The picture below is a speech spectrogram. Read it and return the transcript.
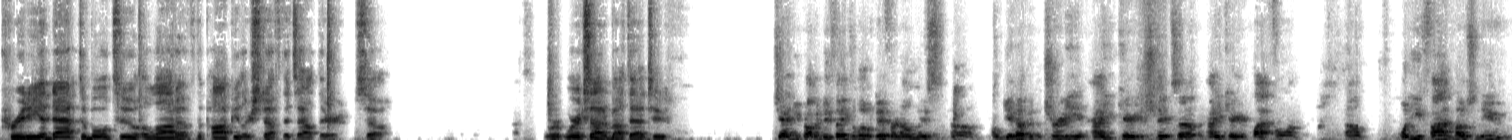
pretty adaptable to a lot of the popular stuff that's out there. So we're we're excited about that too. Chad, you probably do things a little different on this, um, on getting up in the tree and how you carry your sticks up and how you carry your platform. Um, what do you find most new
